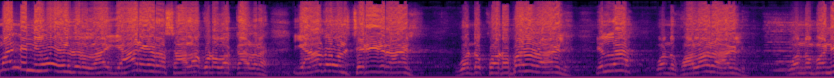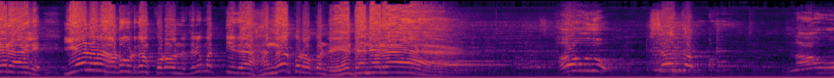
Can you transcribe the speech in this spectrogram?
ಮೊನ್ನೆ ನೀವು ಹೇಳಿದ್ರಲ್ಲ ಯಾರ್ಯಾರ ಸಾಲ ಕೊಡಬೇಕಾದ್ರೆ ಯಾವ್ದೋ ಒಂದು ಚರಿಗರ ಆಗಲಿ ಒಂದು ಕೊಡಬರಾಗಲಿ ಇಲ್ಲ ಒಂದು ಹೊಲರಾಗಲಿ ಒಂದು ಮನೆಯರಾಗಲಿ ಏನಾರ ಅಡು ಹುಡ್ಕೊಂಡು ಕೊಡೋನಿದ್ರಿ ಮತ್ತೀಗ ಹಂಗ ಕೊಡೋಕನ್ರಿ ಧನ್ಯರ. ಹೌದು ಶಾಂತಪ್ಪ ನಾವು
